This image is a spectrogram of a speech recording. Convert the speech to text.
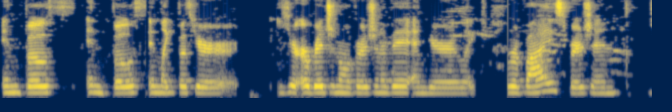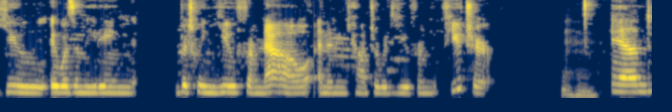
in both in both in like both your your original version of it and your like revised version you it was a meeting between you from now and an encounter with you from the future. Mm-hmm. and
